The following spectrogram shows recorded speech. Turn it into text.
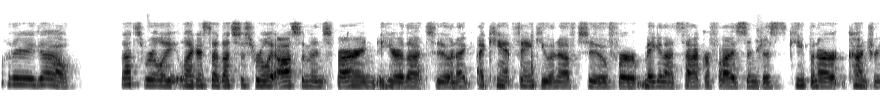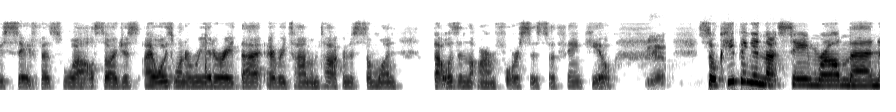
Well, there you go. That's really, like I said, that's just really awesome and inspiring to hear that too. And I, I can't thank you enough too for making that sacrifice and just keeping our country safe as well. So I just, I always want to reiterate that every time I'm talking to someone that was in the armed forces. So thank you. Yeah. So keeping in that same realm then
